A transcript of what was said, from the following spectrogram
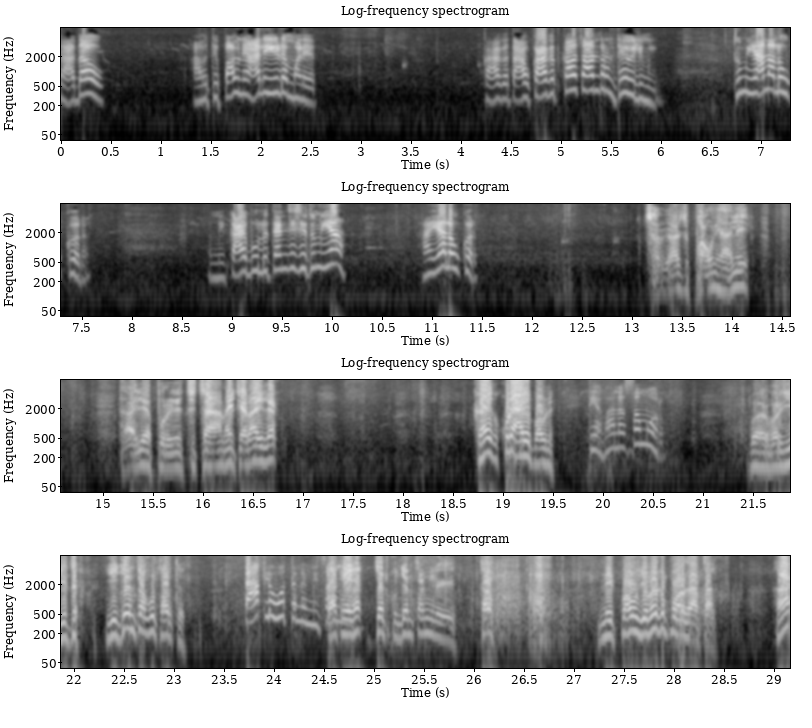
दादा हो. अहो ते पाहुणे आले इड मळ्यात. कागद अहो कागद काच अंतरून ठेवली मी. तुम्ही या ना लवकर. मी काय बोलू त्यांच्याशी? तुम्ही या. हा या लवकर. सगळ्याच पाहुणे आले. आल्या पुढे चिचा आणायच्या राहिल्या. काय कुठे आले पाहुणे? तेव्हा ना समोर. बरं बरं येत ये गेम टाकू सारखं. टाकलं होतं ना मी टाकले चांगलं. चटकू गेम चांगले. चल. नीट पाहून घे बरं का पोरगा आता. हा?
